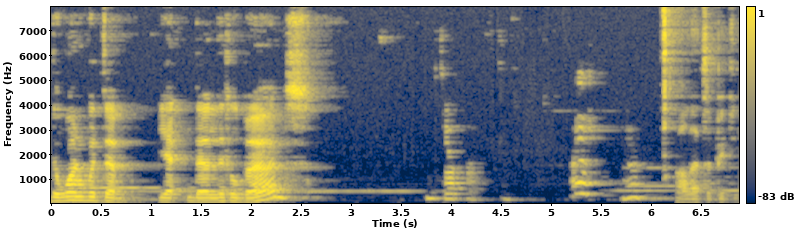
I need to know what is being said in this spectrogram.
The one with the yeah the little birds. Oh, that's a pity.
